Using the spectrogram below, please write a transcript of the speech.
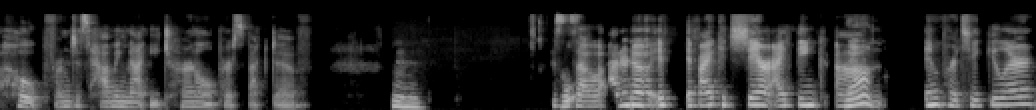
hope from just having that eternal perspective. Mm-hmm. So I don't know if if I could share, I think um, yeah. In particular,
